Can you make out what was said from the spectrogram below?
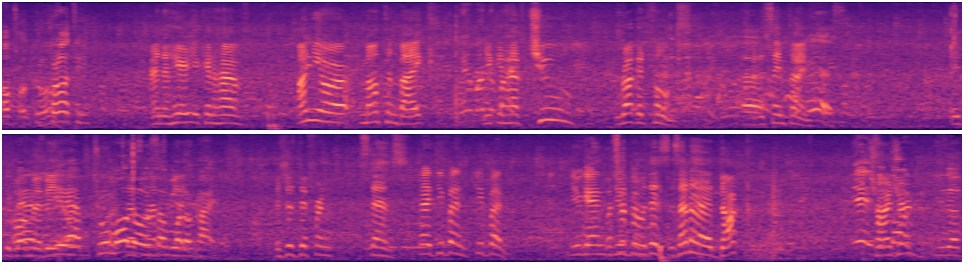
of a good quality. And here you can have on your mountain bike, mountain you can bike. have two rugged phones at the same time. Yes. It depends. maybe- we have two models of like- motorcycle. It's just different stands. Yeah, different, different. You can. What's you happening with this? Is that a dock? Yeah, it's Charger? A it's a,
